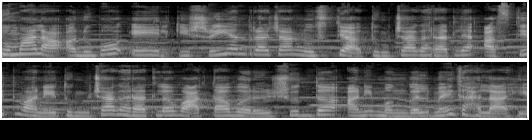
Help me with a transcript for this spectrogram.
तुम्हाला अनुभव येईल की श्रीयंत्राच्या नुसत्या तुमच्या घरातल्या अस्तित्वाने तुमच्या घरातलं वातावरण शुद्ध आणि मंगलमय झालं आहे.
